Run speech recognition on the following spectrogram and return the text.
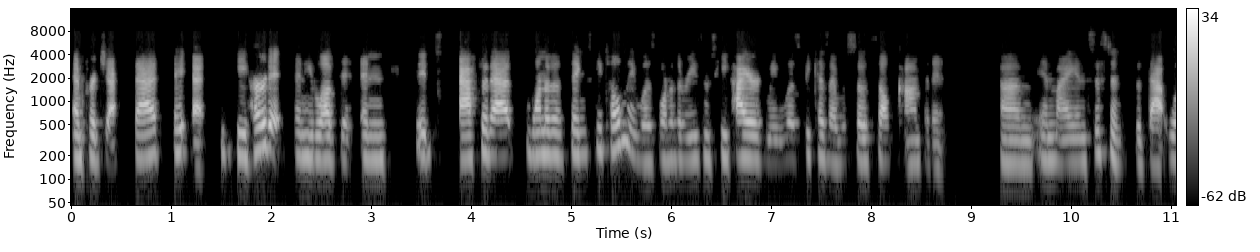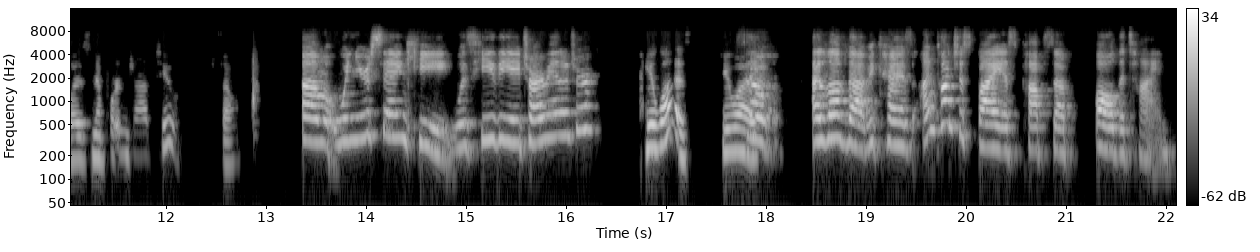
and project that. It, uh, he heard it and he loved it. And it's after that, one of the things he told me was one of the reasons he hired me was because I was so self confident um, in my insistence that that was an important job too. So, um, when you're saying he, was he the HR manager? He was. He was. So I love that because unconscious bias pops up all the time.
